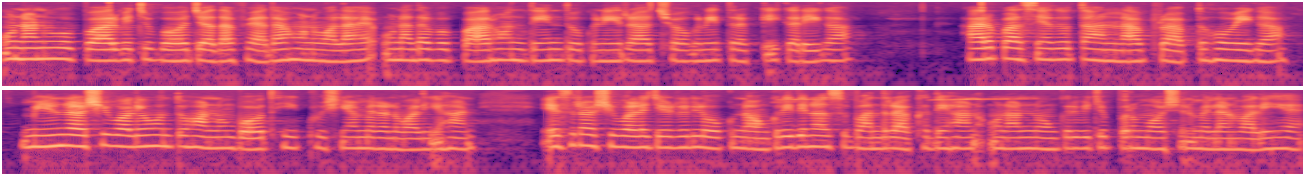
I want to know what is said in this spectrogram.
ਉਹਨਾਂ ਨੂੰ ਵਪਾਰ ਵਿੱਚ ਬਹੁਤ ਜ਼ਿਆਦਾ ਫਾਇਦਾ ਹੋਣ ਵਾਲਾ ਹੈ। ਉਹਨਾਂ ਦਾ ਵਪਾਰ ਹੁਣ ਦਿਨ ਦੁਗਣੀ, ਰਾਤ ਚੌਗਣੀ ਤਰੱਕੀ ਕਰੇਗਾ। ਹਰ ਪਾਸਿਆਂ ਤੋਂ ਧਨ ਲਾਭ ਪ੍ਰਾਪਤ ਹੋਵੇਗਾ। ਮੀਨ ਰਾਸ਼ੀ ਵਾਲੇ ਹੁਣ ਤੁਹਾਨੂੰ ਬਹੁਤ ਹੀ ਖੁਸ਼ੀਆਂ ਮਿਲਣ ਵਾਲੀਆਂ ਹਨ। ਇਸ ਰਾਸ਼ੀ ਵਾਲੇ ਜਿਹੜੇ ਲੋਕ ਨੌਕਰੀ ਦੇ ਨਾਲ ਸੰਬੰਧ ਰੱਖਦੇ ਹਨ, ਉਹਨਾਂ ਨੂੰ ਨੌਕਰੀ ਵਿੱਚ ਪ੍ਰਮੋਸ਼ਨ ਮਿਲਣ ਵਾਲੀ ਹੈ।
